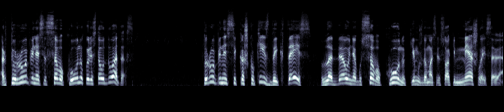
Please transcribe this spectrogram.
Ar tu rūpinėsi savo kūnu, kuris tau duotas? Tu rūpinėsi kažkokiais daiktais labiau negu savo kūnu, kimždamas visokį mėšlą į save.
